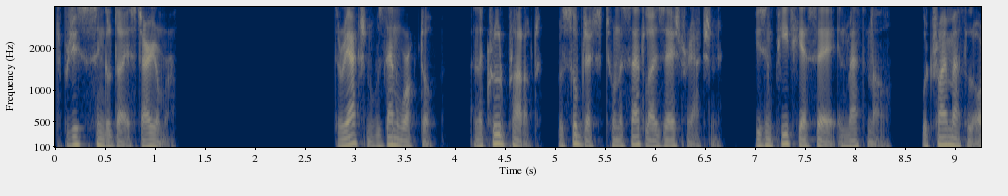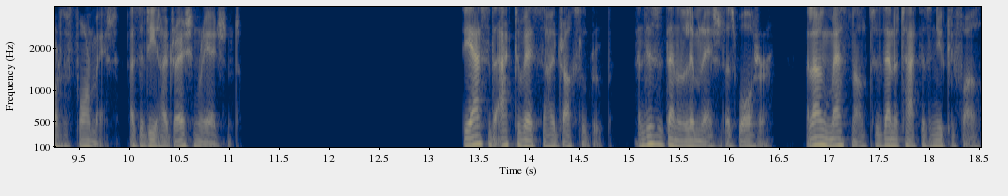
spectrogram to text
to produce a single diastereomer. The reaction was then worked up, and the crude product was subject to an acetalization reaction using PTSA in methanol with trimethyl orthoformate as a dehydration reagent. The acid activates the hydroxyl group, and this is then eliminated as water, allowing methanol to then attack as a nucleophile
